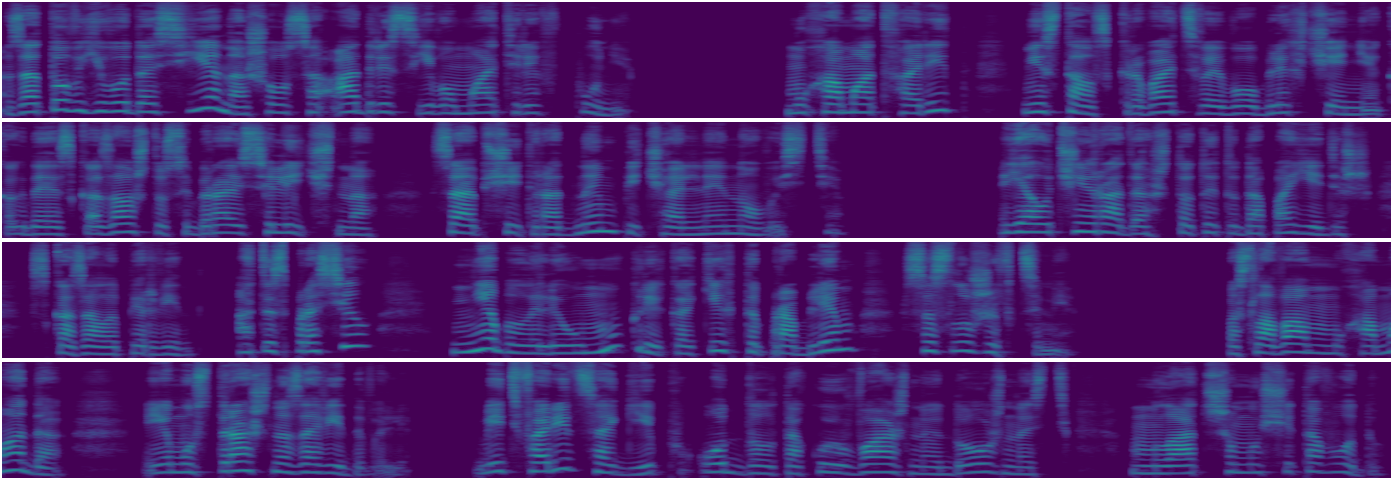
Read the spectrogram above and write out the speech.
Зато в его досье нашелся адрес его матери в Пуне. Мухаммад Фарид не стал скрывать своего облегчения, когда я сказал, что собираюсь лично сообщить родным печальные новости. «Я очень рада, что ты туда поедешь», — сказала Первин. «А ты спросил, не было ли у Мукри каких-то проблем со служивцами?» По словам Мухаммада, ему страшно завидовали, ведь Фарид Сагиб отдал такую важную должность младшему счетоводу.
